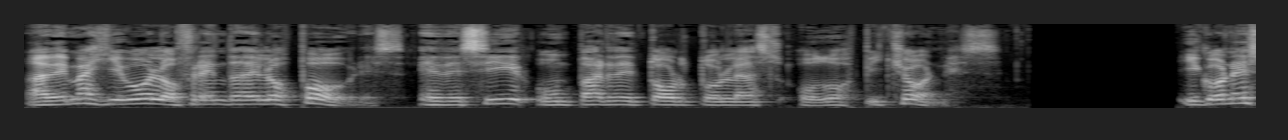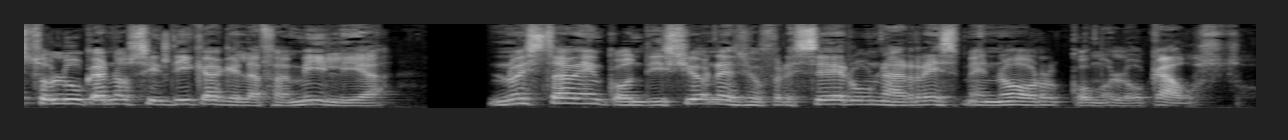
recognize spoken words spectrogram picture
Además llevó la ofrenda de los pobres, es decir, un par de tórtolas o dos pichones. Y con esto Lucas nos indica que la familia no estaba en condiciones de ofrecer una res menor como holocausto.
